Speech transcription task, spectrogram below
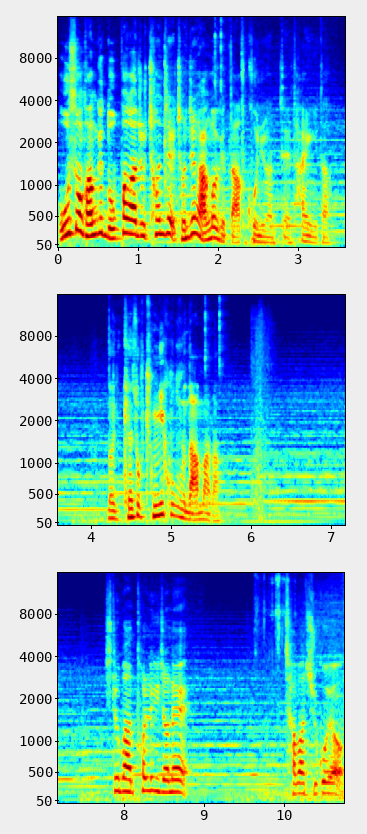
오스만 관계 높아가지고 전쟁 전쟁 안 걸겠다 아코뉴한테 다행이다. 넌 계속 중립국으로 남아라. 시르반 털리기 전에 잡아주고요.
